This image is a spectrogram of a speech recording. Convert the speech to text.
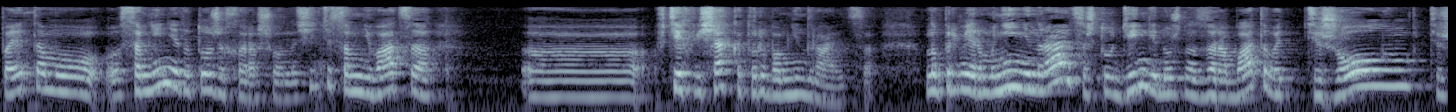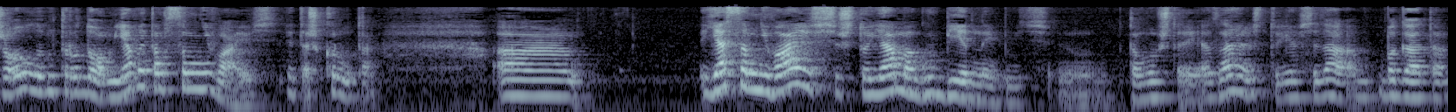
Поэтому сомнение это тоже хорошо. Начните сомневаться э, в тех вещах, которые вам не нравятся. Например, мне не нравится, что деньги нужно зарабатывать тяжелым, тяжелым трудом. Я в этом сомневаюсь. Это ж круто. А, я сомневаюсь, что я могу бедной быть, потому что я знаю, что я всегда богата.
